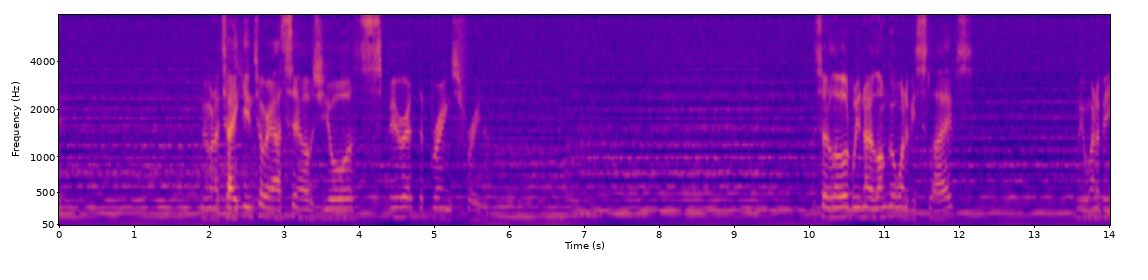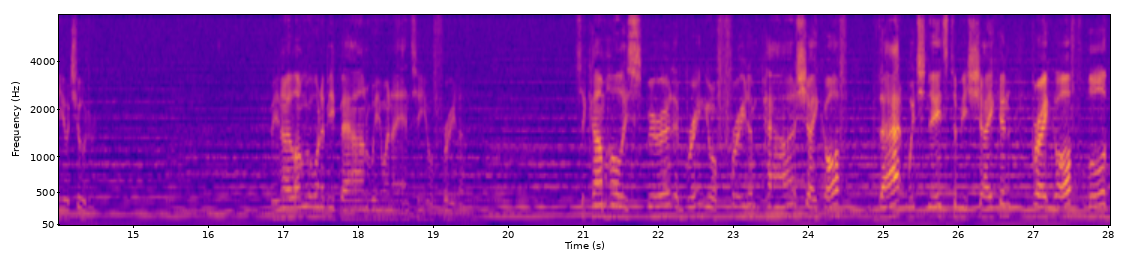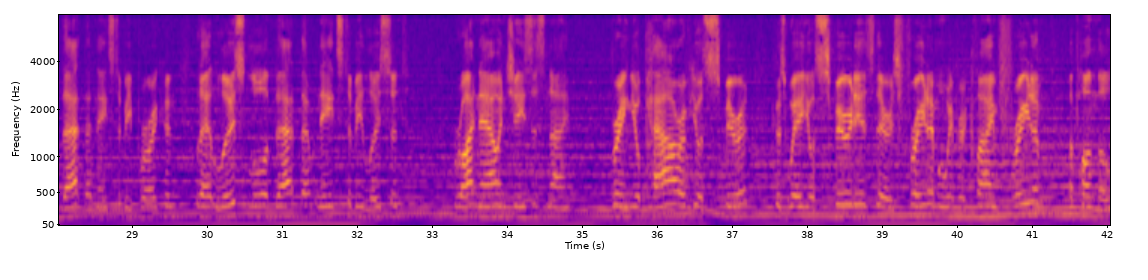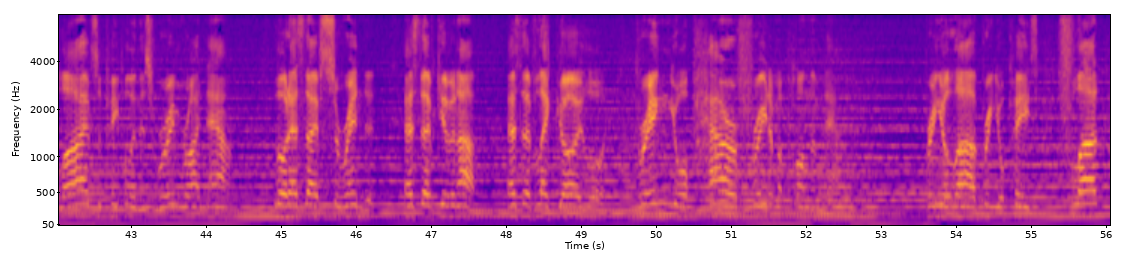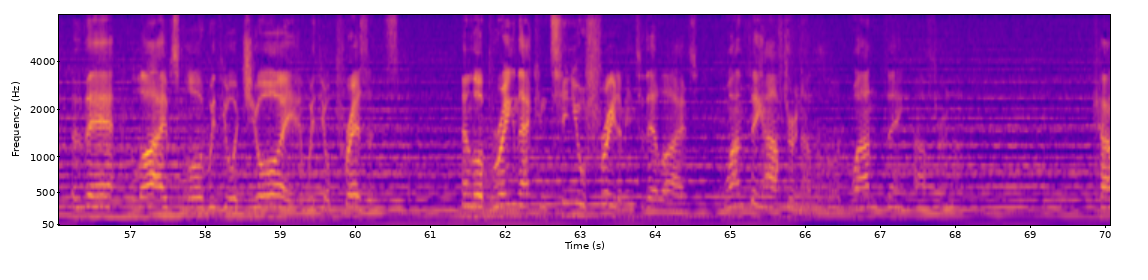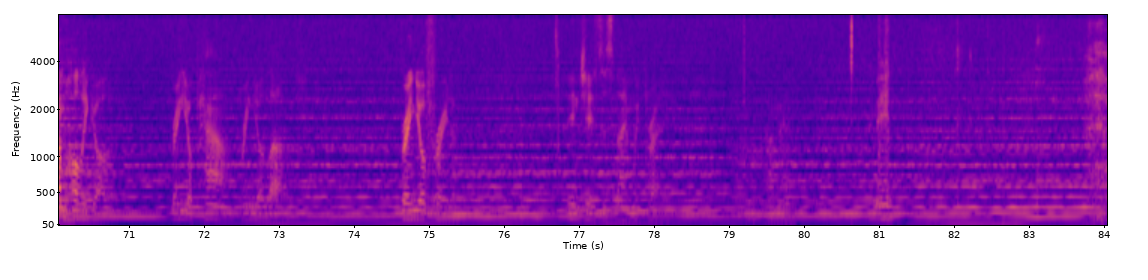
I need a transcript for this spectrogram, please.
We want to take into ourselves your spirit that brings freedom. So, Lord, we no longer want to be slaves. We want to be your children. We no longer want to be bound. We want to enter your freedom. Come, Holy Spirit, and bring your freedom power. Shake off that which needs to be shaken. Break off, Lord, that that needs to be broken. Let loose, Lord, that that needs to be loosened. Right now, in Jesus' name, bring your power of your Spirit, because where your Spirit is, there is freedom, and we proclaim freedom upon the lives of people in this room right now. Lord, as they've surrendered, as they've given up, as they've let go, Lord, bring your power of freedom upon them now. Bring your love, bring your peace. Flood their lives, Lord, with your joy and with your presence. And Lord, bring that continual freedom into their lives, one thing after another, Lord, one thing after another. Come, Holy God, bring your power, bring your love, bring your freedom. In Jesus' name we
